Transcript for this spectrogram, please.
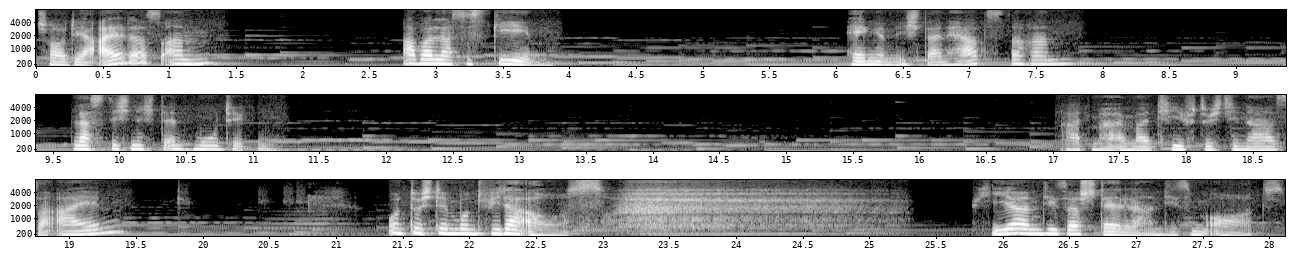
Schau dir all das an, aber lass es gehen. Hänge nicht dein Herz daran. Lass dich nicht entmutigen. Atme einmal tief durch die Nase ein und durch den Mund wieder aus. Hier an dieser Stelle, an diesem Ort,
